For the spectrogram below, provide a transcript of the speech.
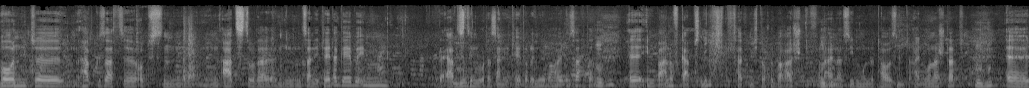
und äh, habe gesagt, äh, ob es einen, einen Arzt oder einen Sanitäter gäbe im oder Ärztin oder Sanitäterin, wie man heute sagt. Äh, Im Bahnhof gab es nicht. Das hat mich doch überrascht von einer 700.000 Einwohnerstadt. Äh,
